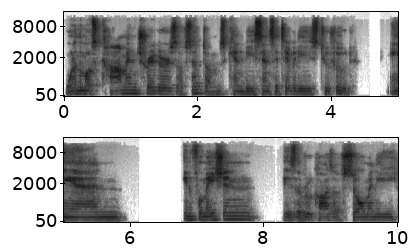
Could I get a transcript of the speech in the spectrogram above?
one of the most common triggers of symptoms can be sensitivities to food. And inflammation is the root cause of so many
